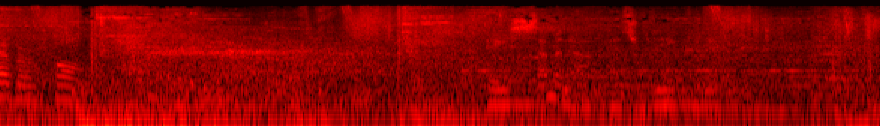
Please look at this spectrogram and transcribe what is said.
Never. A summoner has reconnected.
